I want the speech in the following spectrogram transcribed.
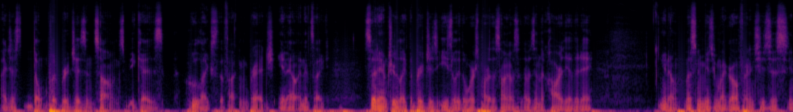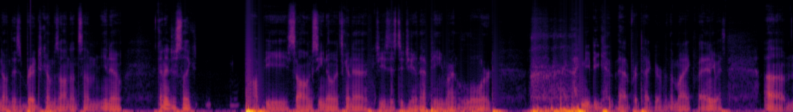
I just don't put bridges in songs because who likes the fucking bridge, you know? And it's like so damn true. Like the bridge is easily the worst part of the song. I was I was in the car the other day, you know, listening to music with my girlfriend, and she's just you know this bridge comes on on some you know, kind of just like poppy songs. So you know it's gonna Jesus. Did you hear that P? My lord, I need to get that protector for the mic. But anyways, um,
